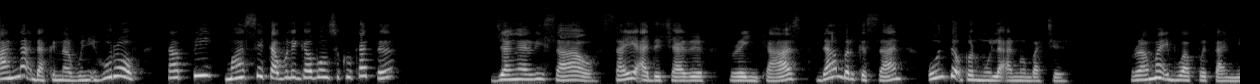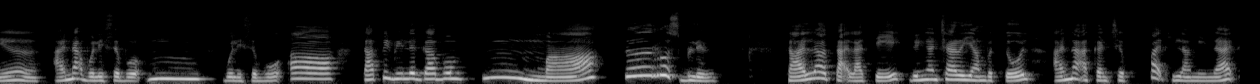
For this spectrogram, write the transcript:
Anak dah kenal bunyi huruf tapi masih tak boleh gabung suku kata? Jangan risau, saya ada cara ringkas dan berkesan untuk permulaan membaca. Ramai ibu bapa tanya, anak boleh sebut hmm, boleh sebut ah, tapi bila gabung hmm, ma, terus blur. Kalau tak latih dengan cara yang betul, anak akan cepat hilang minat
